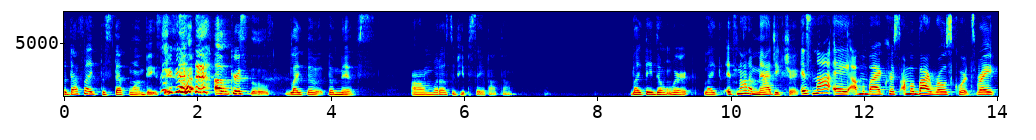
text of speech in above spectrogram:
But that's like the step one basic of crystals, like the the myths. Um, what else do people say about them? Like they don't work. Like it's not a magic trick. It's not a I'm gonna buy a crystal. I'm gonna buy rose quartz, right?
